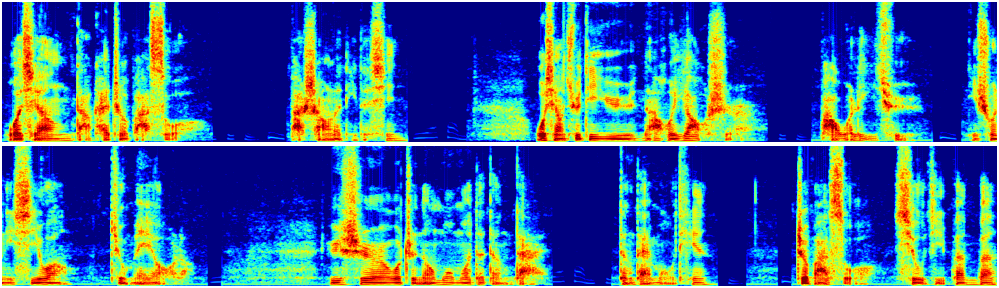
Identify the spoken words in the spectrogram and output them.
我想打开这把锁，怕伤了你的心。我想去地狱拿回钥匙，怕我离去，你说你希望就没有了。于是我只能默默的等待，等待某天。”这把锁锈迹斑斑，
